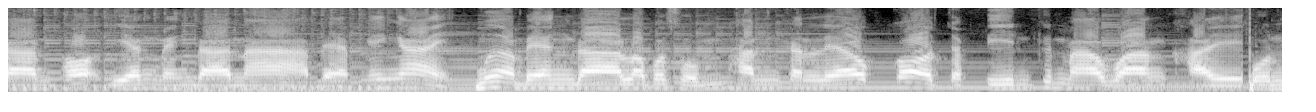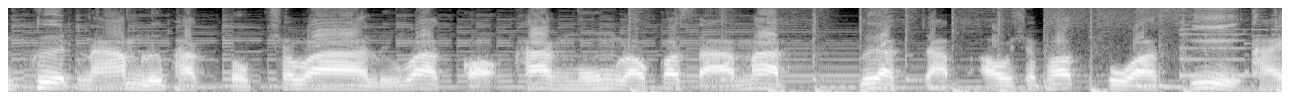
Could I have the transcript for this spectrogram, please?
การเพาะเลี้ยงแมงดานาแบบง่าย ๆ เมื่อแมงดาเราผสมพันธุ์กันแล้ว ก็จะปีนขึ้นมาวางไข่บนพืชน้ำหรือผักตบชวา หรือว่าเกาะข้างมุ้งเราก็สามารถเลือกจับเอาเฉพาะตัวที่ไข่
